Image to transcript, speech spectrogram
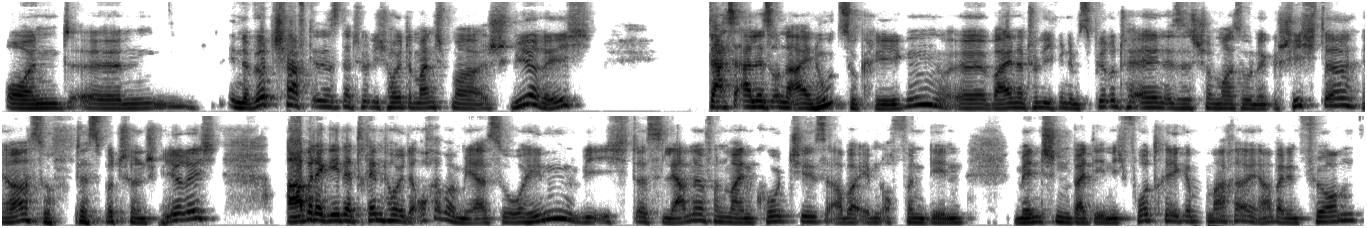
Und ähm, in der Wirtschaft ist es natürlich heute manchmal schwierig, das alles unter einen Hut zu kriegen, äh, weil natürlich mit dem Spirituellen ist es schon mal so eine Geschichte, ja, so, das wird schon schwierig. Aber da geht der Trend heute auch immer mehr so hin, wie ich das lerne von meinen Coaches, aber eben auch von den Menschen, bei denen ich Vorträge mache, ja, bei den Firmen.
